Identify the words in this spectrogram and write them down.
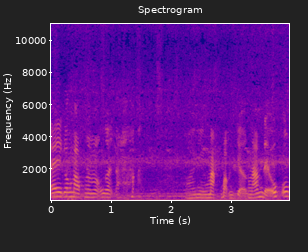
đây con nọc nè mọi người. Đó. Rồi, nhìn mặt bậm trợn lắm để út út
